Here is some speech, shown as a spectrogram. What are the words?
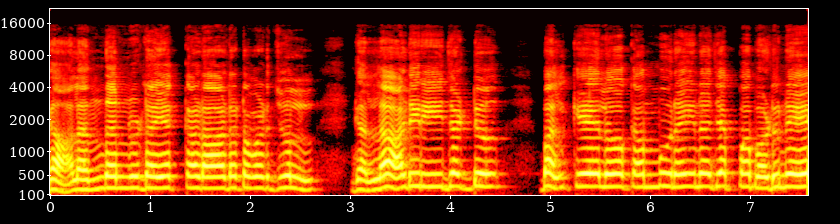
గాలందన్నుట ఎక్కడాడటవడ్జుల్ గల్లాడిరి జడ్డు బల్కేలో కమ్మునైన చెప్పబడునే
